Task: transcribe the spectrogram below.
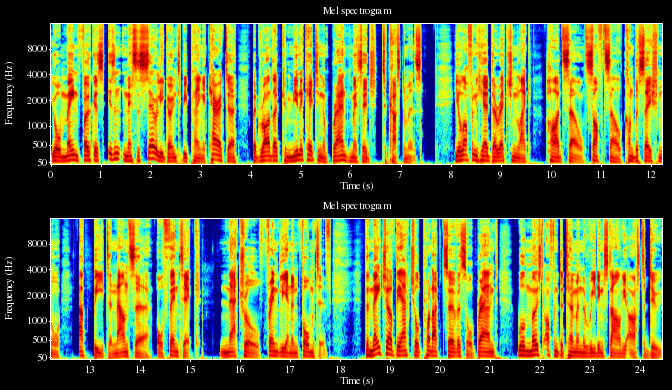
Your main focus isn't necessarily going to be playing a character, but rather communicating a brand message to customers. You'll often hear direction like hard sell, soft sell, conversational, upbeat, announcer, authentic, natural, friendly, and informative. The nature of the actual product, service, or brand will most often determine the reading style you're asked to do.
